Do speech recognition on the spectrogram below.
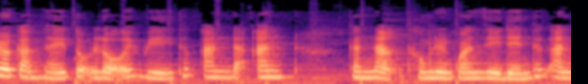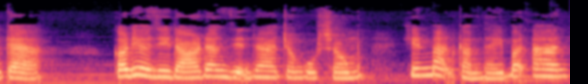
rồi cảm thấy tội lỗi vì thức ăn đã ăn. Cân nặng không liên quan gì đến thức ăn cả. Có điều gì đó đang diễn ra trong cuộc sống khiến bạn cảm thấy bất an.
